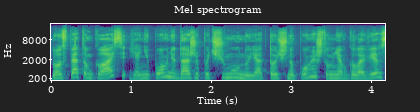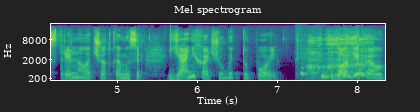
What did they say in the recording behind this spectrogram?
Но вот в пятом классе, я не помню даже почему, но я точно помню, что у меня в голове стрельнула четкая мысль. Я не хочу быть тупой. Логика у,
